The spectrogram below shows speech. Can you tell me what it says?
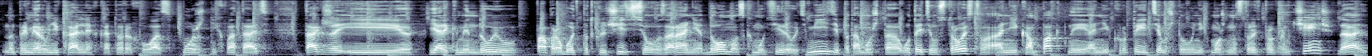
например, уникальных, которых у вас может не хватать. Также и я рекомендую попробовать подключить все заранее дома, скоммутировать использовать MIDI, потому что вот эти устройства, они компактные, они крутые тем, что у них можно настроить Program Change, да,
